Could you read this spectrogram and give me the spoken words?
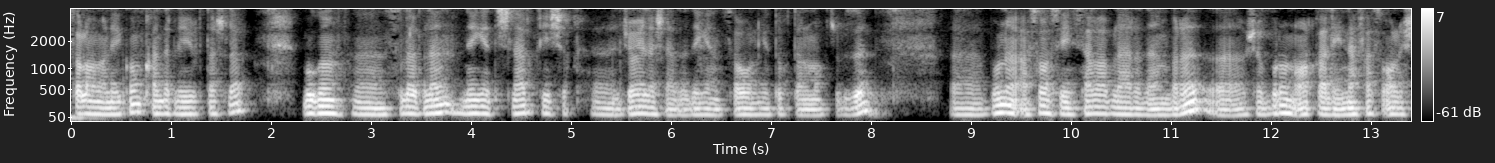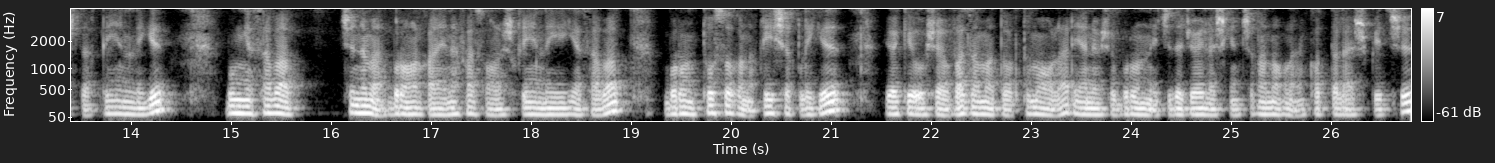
assalomu alaykum qadrli yurtdoshlar. Bugun e, sizlar bilan nega tishlar qiyshiq e, joylashadi degan savolga to'xtalmoqchi biz e, buni asosiy sabablaridan biri e, o'sha burun orqali nafas olishda qiyinligi. Bunga sabab chi nima? Burun orqali nafas olish qiyinligiga sabab burun to'sig'ini qiyshiqligi yoki o'sha vazomotor tumovlar ya'ni o'sha burunni ichida joylashgan chig'anoqlarni kattalashib ketishi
